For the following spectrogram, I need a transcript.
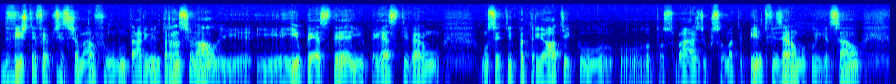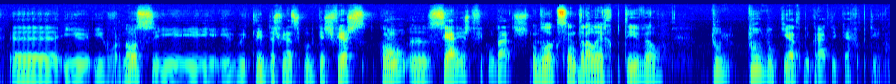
de vista e foi preciso chamar o Fundo Monetário Internacional. E, e aí o PSD e o PS tiveram um, um sentido patriótico, o, o Dr. Soares e o professor Mata Pinto fizeram uma coligação uh, e, e governou-se e, e, o equilíbrio das finanças públicas fez-se com uh, sérias dificuldades. O Bloco Central é repetível? Tudo, tudo que é democrático é repetível.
